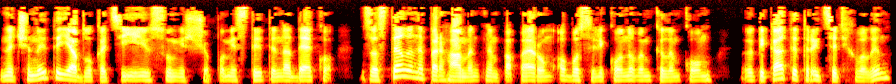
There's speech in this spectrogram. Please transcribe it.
начинити яблука цією сумішшю, помістити на деко, застелене пергаментним папером або силіконовим килимком, випікати 30 хвилин,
